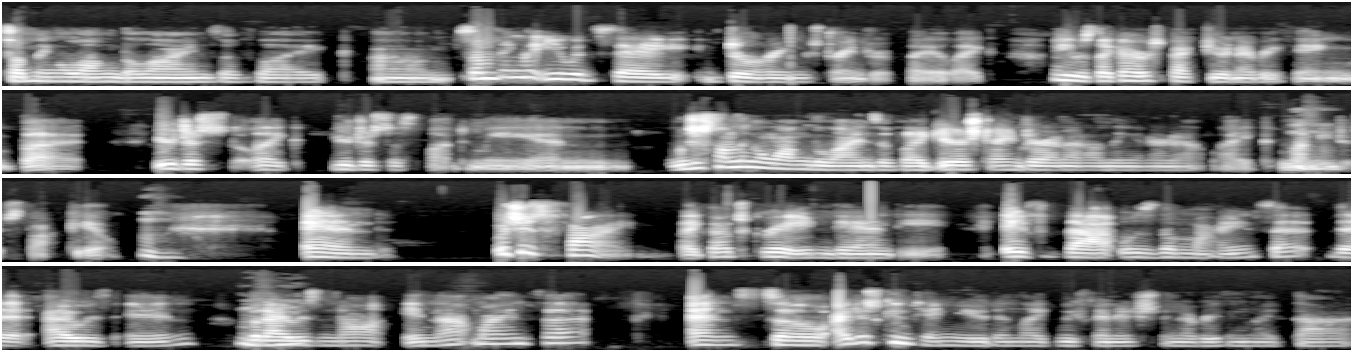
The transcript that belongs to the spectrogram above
something along the lines of like um, something that you would say during stranger play. Like he was like, "I respect you and everything, but you're just like you're just a slut to me," and just something along the lines of like, "You're a stranger I met on the internet. Like, let me Mhm. just fuck you," Mhm. and which is fine. Like that's great and dandy if that was the mindset that I was in, but I Mhm. was not in that mindset. And so I just continued and like we finished and everything like that.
